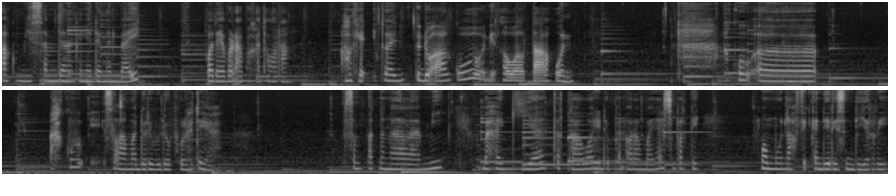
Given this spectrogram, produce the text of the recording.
aku bisa menjalankannya dengan baik whatever apa kata orang. Oke okay, itu aja itu doa aku di awal tahun. Aku uh, aku selama 2020 itu ya sempat mengalami bahagia tertawa di depan orang banyak seperti memunafikan diri sendiri.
